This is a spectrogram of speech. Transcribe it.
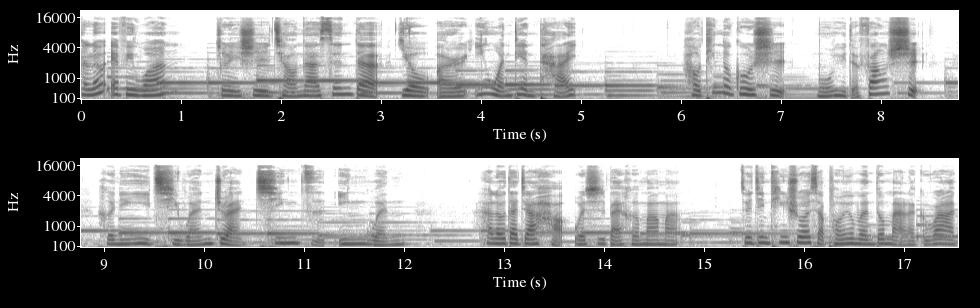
Hello everyone，这里是乔纳森的幼儿英文电台，好听的故事，母语的方式，和您一起玩转亲子英文。Hello，大家好，我是百合妈妈。最近听说小朋友们都买了《Greg》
